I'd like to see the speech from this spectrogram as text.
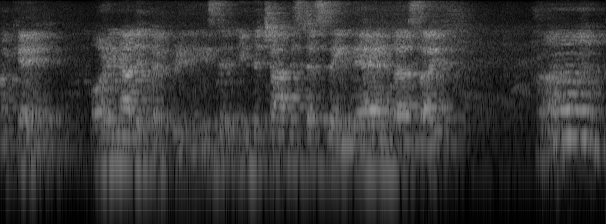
okay? Or inadequate breathing. That if the child is just laying there and does like, ah,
